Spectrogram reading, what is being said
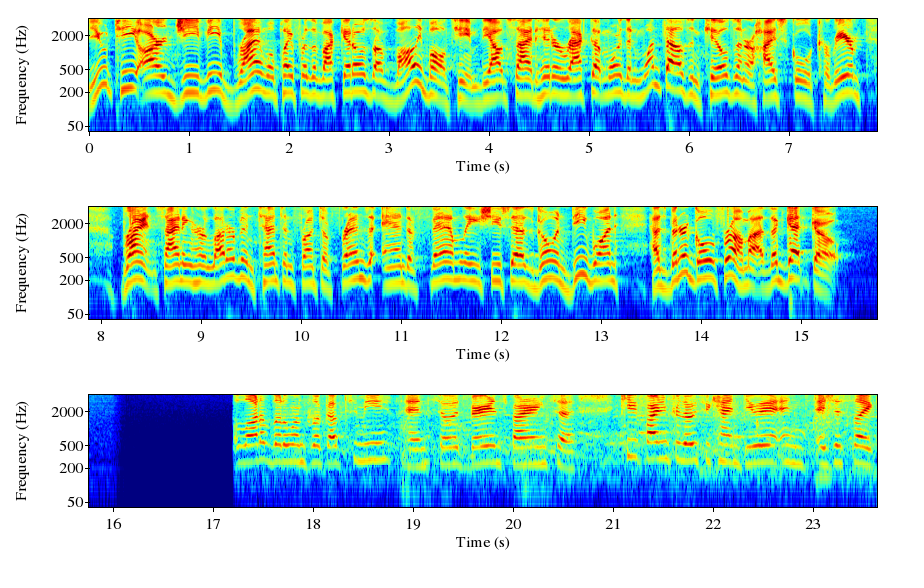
UTRGV. Bryant will play for the Vaqueros volleyball team. The outside hitter racked up more than 1,000 kills in her high school career. Bryant signing her letter of intent in front of friends and family. She says going D1 has been her goal from the get-go. A lot of little ones look up to me, and so it's very inspiring to keep fighting for those who can't do it. And it's just like,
